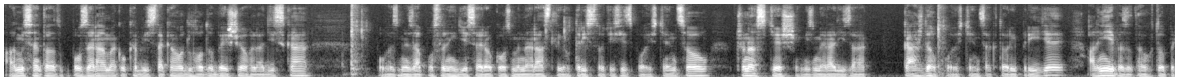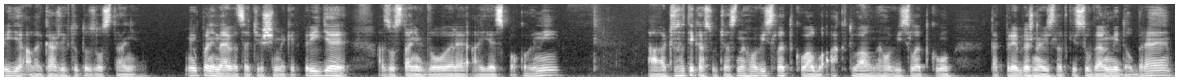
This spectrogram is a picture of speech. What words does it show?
ale my sa na to pozeráme ako keby z takého dlhodobejšieho hľadiska. Povedzme, za posledných 10 rokov sme narastli o 300 tisíc poistencov, čo nás teší. My sme radi za každého poistenca, ktorý príde, ale nie iba za toho, kto príde, ale každý, kto tu zostane. My úplne najviac sa tešíme, keď príde a zostane v dôvere a je spokojný. A čo sa týka súčasného výsledku alebo aktuálneho výsledku, tak priebežné výsledky sú veľmi dobré.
